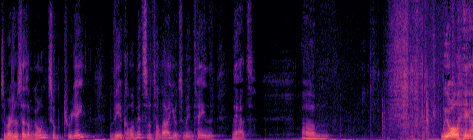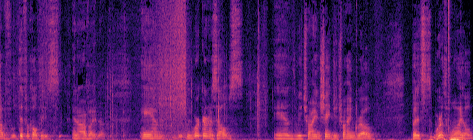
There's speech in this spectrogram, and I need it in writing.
So Bergman says, I'm going to create a vehicle of mitzvah to allow you to maintain that. Um, we all have difficulties in our Avodah, and we work on ourselves, and we try and change, we try and grow, but it's worthwhile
